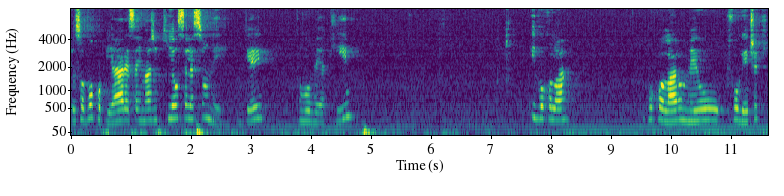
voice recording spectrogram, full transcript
Eu só vou copiar essa imagem que eu selecionei, ok? Então vou ver aqui e vou colar, vou colar o meu foguete aqui.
